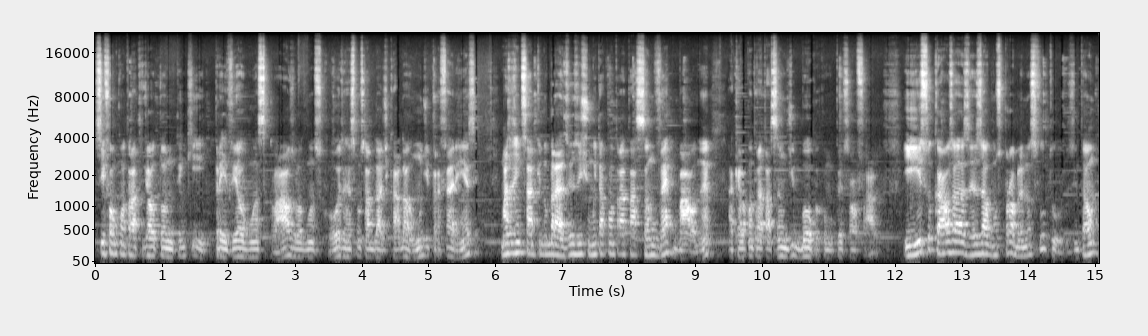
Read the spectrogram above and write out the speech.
Se for um contrato de autônomo, tem que prever algumas cláusulas, algumas coisas, responsabilidade de cada um, de preferência. Mas a gente sabe que no Brasil existe muita contratação verbal, né? Aquela contratação de boca, como o pessoal fala. E isso causa, às vezes, alguns problemas futuros. Então,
